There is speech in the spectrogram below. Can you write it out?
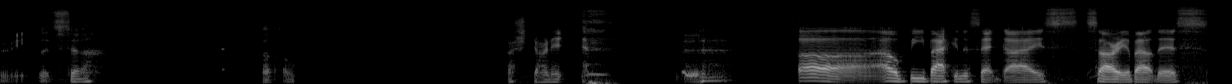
Alright, let's, uh... Uh-oh. Gosh darn it. uh, I'll be back in a sec, guys. Sorry about this.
